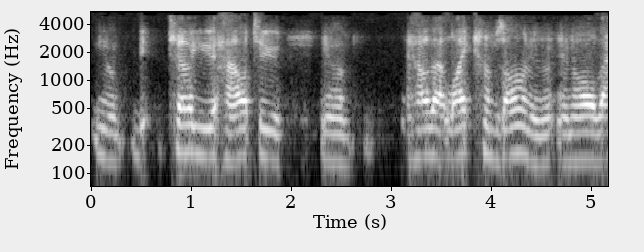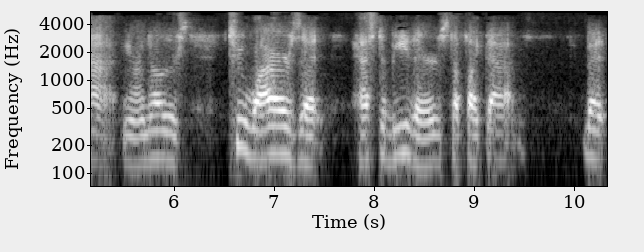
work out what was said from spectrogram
you know, tell you how to, you know, how that light comes on and, and all that. You know, I know there's two wires that has to be there and stuff like that. But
